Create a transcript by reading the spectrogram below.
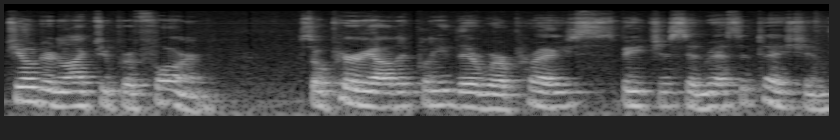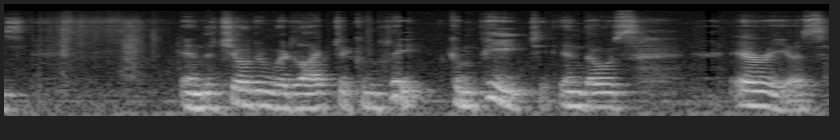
children like to perform. So periodically, there were praise speeches and recitations, and the children would like to complete, compete in those areas.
